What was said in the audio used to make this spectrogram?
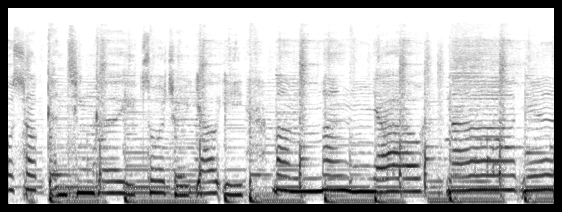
多少感情可以坐着摇椅慢慢摇？那年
